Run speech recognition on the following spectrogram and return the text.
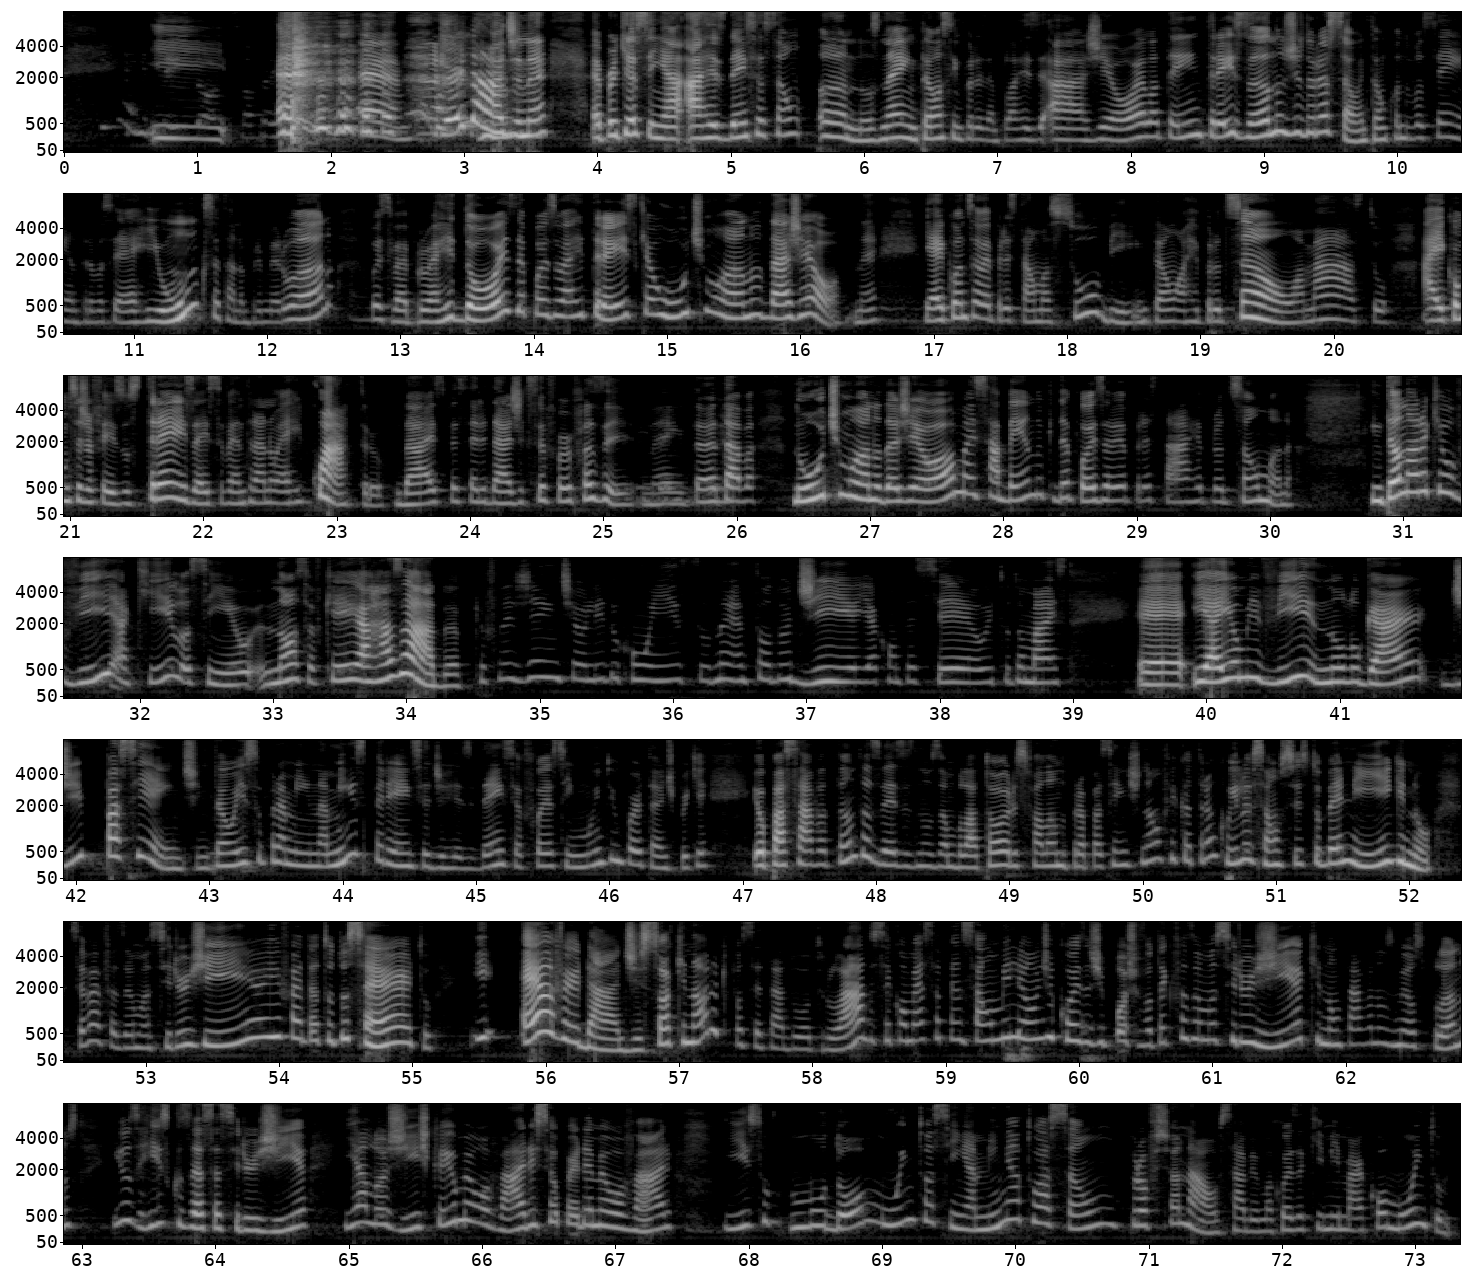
E é, é, verdade, né? É porque, assim, a, a, residência são anos, né? Então, assim, por exemplo, a, a GO, ela tem três anos de duração. Então, quando você entra, você é R1, que você está no primeiro ano, depois você vai para o R2, depois o R3, que é o último ano da GO, né? E aí, quando você vai prestar uma sub, então, a reprodução, a masto, aí, como você já fez os três, aí você vai entrar no R4, da especialidade que você for fazer, né? Então, eu estava no último ano da GO, mas sabendo que depois eu ia prestar a reprodução humana. Então, na hora que eu vi aquilo, assim, eu, nossa, eu fiquei arrasada. Porque eu falei, gente, eu lido com isso, né, todo dia, e aconteceu e tudo mais. É, e aí eu me vi no lugar de paciente. Então, isso para mim, na minha experiência de residência, foi assim muito importante, porque eu passava tantas vezes nos ambulatórios falando para paciente: não, fica tranquilo, isso é um cisto benigno. Você vai fazer uma cirurgia e vai dar tudo certo. E é a verdade. Só que na hora que você está do outro lado, você começa a pensar um milhão de coisas. De, poxa, vou ter que fazer uma cirurgia que não estava nos meus planos. E os riscos dessa cirurgia, e a logística, e o meu ovário, e se eu perder meu ovário. E isso mudou muito, assim, a minha atuação profissional, sabe? Uma coisa que me marcou muito.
